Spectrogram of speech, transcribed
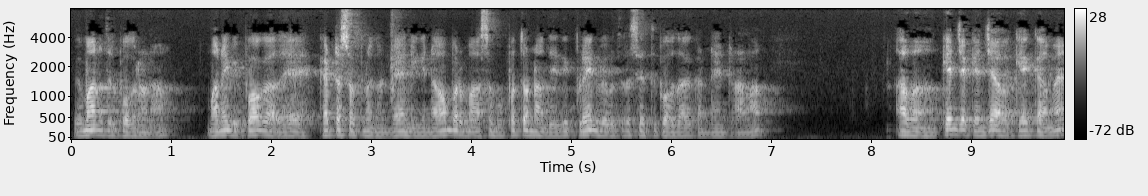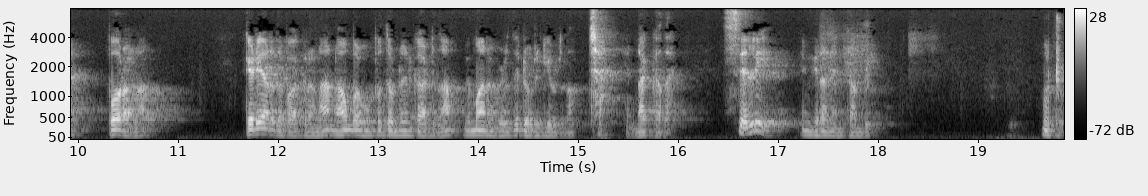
விமானத்தில் போகிறானா? மனைவி போகாதே கெட்ட சொப்னம் கண்டேன். நீங்கள் நவம்பர் மாதம் முப்பத்தொன்னாம் தேதி பிளேன் விபத்தில் செத்து போவதாக கண்டேன்றானாம் அவன் கெஞ்ச கெஞ்ச அவன் கேட்காம போகிறானாம் கெடியாரத்தை பார்க்குறானா? நவம்பர் முப்பத்தொன்னுன்னு காட்டுதான். விமானம் விழுந்துட்டு ஒருங்கி விடுதான் ச்சே என்ன கதை. செல்லி என்கிறான் என் தம்பி. முற்று.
